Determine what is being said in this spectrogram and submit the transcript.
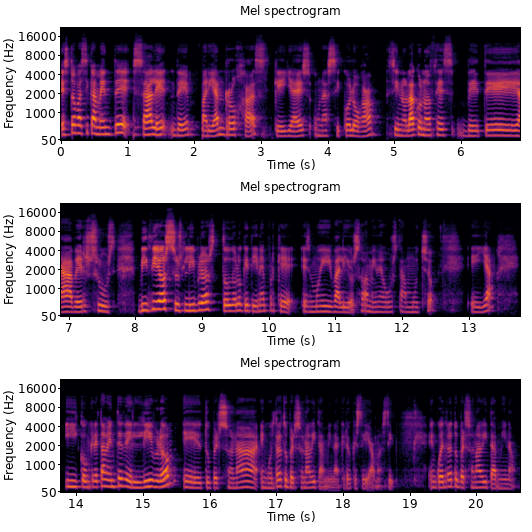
esto básicamente sale de Marianne Rojas, que ella es una psicóloga. Si no la conoces, vete a ver sus vídeos, sus libros, todo lo que tiene, porque es muy valioso, a mí me gusta mucho ella, y concretamente del libro eh, Tu persona, encuentra tu persona vitamina, creo que se llama así. Encuentra tu persona vitamina.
